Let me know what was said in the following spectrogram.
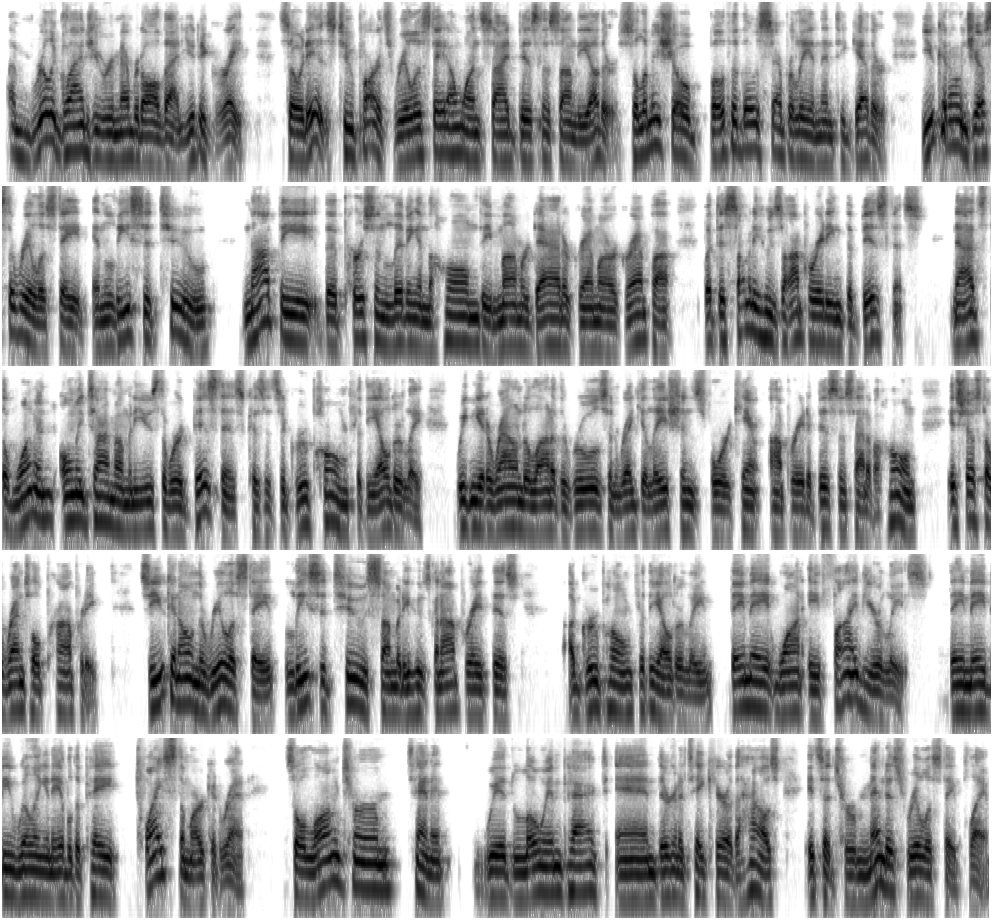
I'm really glad you remembered all that. You did great. So it is two parts real estate on one side, business on the other. So let me show both of those separately and then together. You can own just the real estate and lease it to not the the person living in the home, the mom or dad or grandma or grandpa, but to somebody who's operating the business. Now, it's the one and only time I'm going to use the word business because it's a group home for the elderly. We can get around a lot of the rules and regulations for can't operate a business out of a home. It's just a rental property. So you can own the real estate, lease it to somebody who's going to operate this a group home for the elderly. They may want a five year lease. They may be willing and able to pay twice the market rent. So a long term tenant with low impact and they're going to take care of the house. It's a tremendous real estate play.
